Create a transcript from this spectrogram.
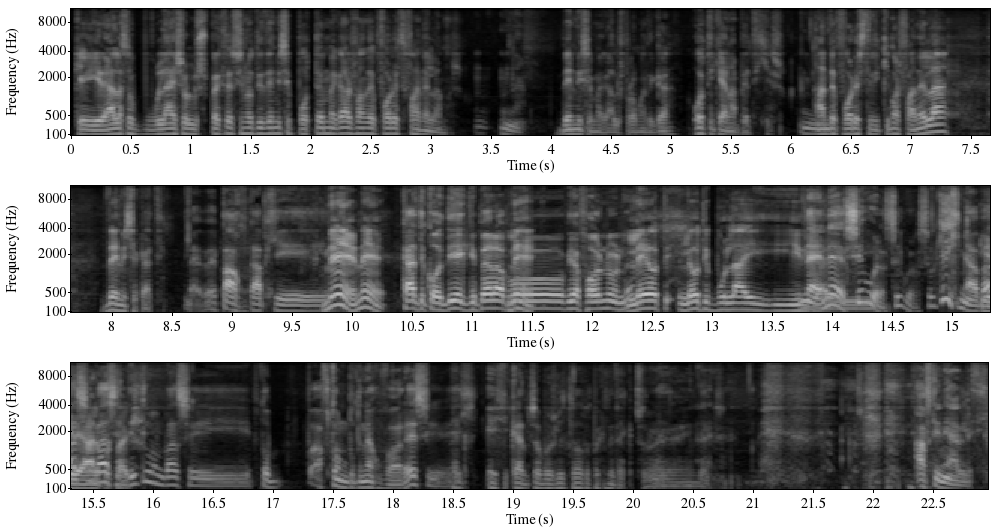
Και η Real αυτό που πουλάει σε όλους τους παίκτες είναι ότι δεν είσαι ποτέ μεγάλος αν δεν φορέσει τη φανέλα μας. ναι. Δεν είσαι μεγάλος πραγματικά. Ό,τι και αν πέτυχες. Αν δεν φορέσει τη δική μας φανέλα, δεν είσαι κάτι. Ναι, υπάρχουν κάποιοι. Ναι, ναι. Κάτι κοντοί εκεί πέρα που Ναι. διαφωνούν. ε. Λέω, ότι, λέω ότι πουλάει η ίδια. Ναι, ναι, η- σίγουρα, σίγουρα. Και έχει μια η βάση, Real βάση προς τα τίτλων, βάση το, αυτών που την έχουν φορέσει. Έχει. Έχει κάνει το Champions League τώρα το παιχνιδάκι του. Ε, εντάξει. Αυτή είναι η αλήθεια.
